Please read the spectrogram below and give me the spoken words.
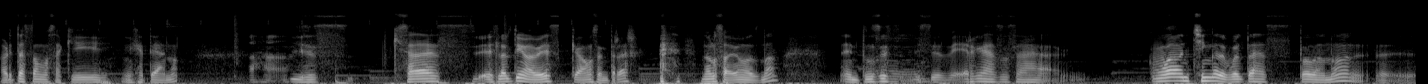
ahorita estamos aquí en GTA, ¿no? Ajá. Y dices, quizás es la última vez que vamos a entrar. no lo sabemos, ¿no? Entonces dices, vergas, o sea, cómo da un chingo de vueltas todo, ¿no? Eh,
